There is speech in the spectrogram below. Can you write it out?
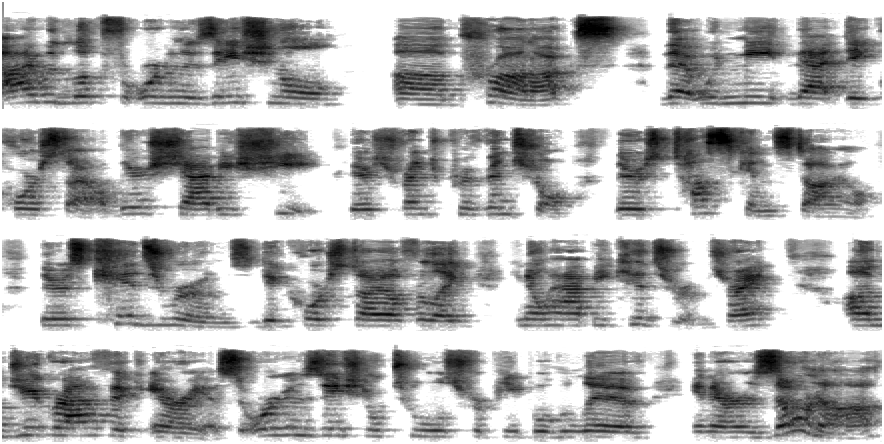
I would look for organizational uh, products that would meet that decor style. There's shabby chic, there's French provincial, there's Tuscan style, there's kids rooms, decor style for like, you know, happy kids rooms, right? Um, geographic areas, so organizational tools for people who live in Arizona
